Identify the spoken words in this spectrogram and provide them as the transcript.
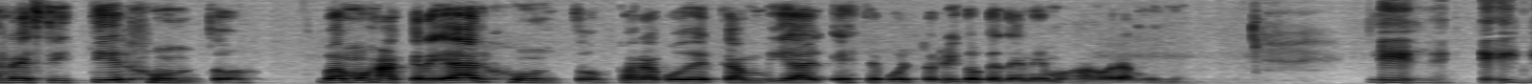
resistir juntos, vamos a crear juntos para poder cambiar este Puerto Rico que tenemos ahora mismo. Eh, eh,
